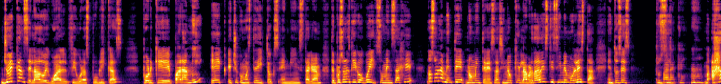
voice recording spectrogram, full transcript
Yo he cancelado igual figuras públicas, porque para mí he hecho como este detox en mi Instagram de personas que digo, güey, su mensaje no solamente no me interesa, sino que la verdad es que sí me molesta. Entonces, pues sí, ¿Para qué? Ajá,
